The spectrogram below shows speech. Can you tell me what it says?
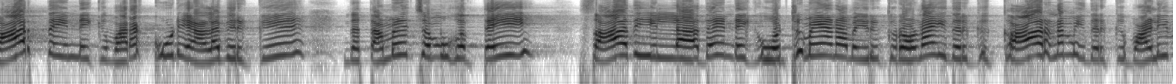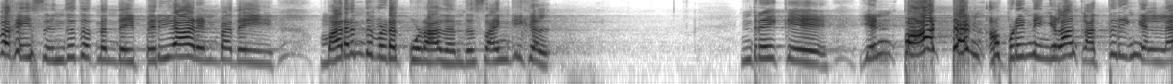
வார்த்தை இன்னைக்கு வரக்கூடிய அளவிற்கு இந்த தமிழ் சமூகத்தை சாதி இல்லாத இன்னைக்கு ஒற்றுமையா நம்ம இருக்கிறோம்னா இதற்கு காரணம் இதற்கு வழிவகை செஞ்சது தந்தை பெரியார் என்பதை மறந்து விடக்கூடாது அந்த சங்கிகள். இன்றைக்கு என் பாட்டன் அப்படின்னு நீங்களாம் கத்துறீங்கல்ல?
